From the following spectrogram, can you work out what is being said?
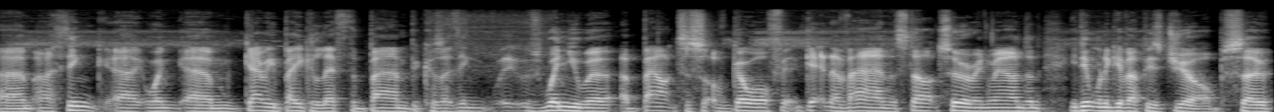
Um, and I think uh, when um, Gary Baker left the band because I think it was when you were about to sort of go off, it, get in a van and start touring around, and he didn't want to give up his job. So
